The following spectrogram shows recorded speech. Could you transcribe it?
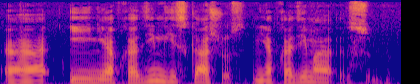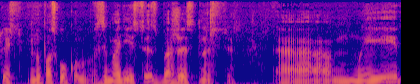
а, и необходим искашрус, необходимо, то есть, ну, поскольку взаимодействие с божественностью, а, мы,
